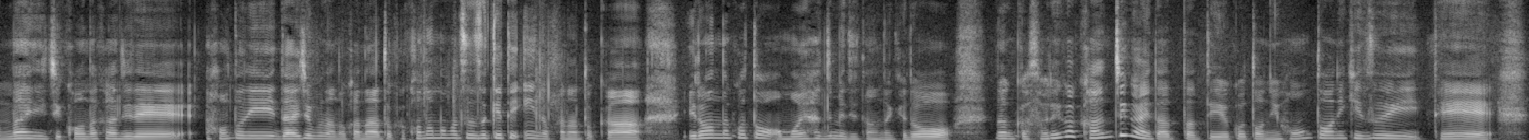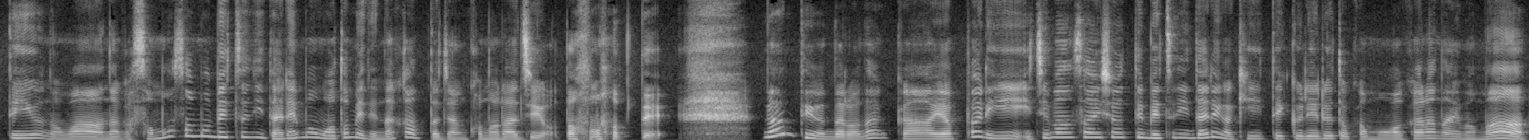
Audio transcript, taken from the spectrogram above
ん毎日こんな感じで本当に大丈夫なのかなとかこのまま続けていいのかなとかいろんなことを思い始めてたんだけどなんかそれが勘違いだったっていうことに本当に気づいてっていうのはなんかそもそも別に誰も求めてなかったじゃんこのラジオと思って。なんて言うんだろうなんかやっぱり一番最初って別に誰が聞いてくれるとかもわからないまま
